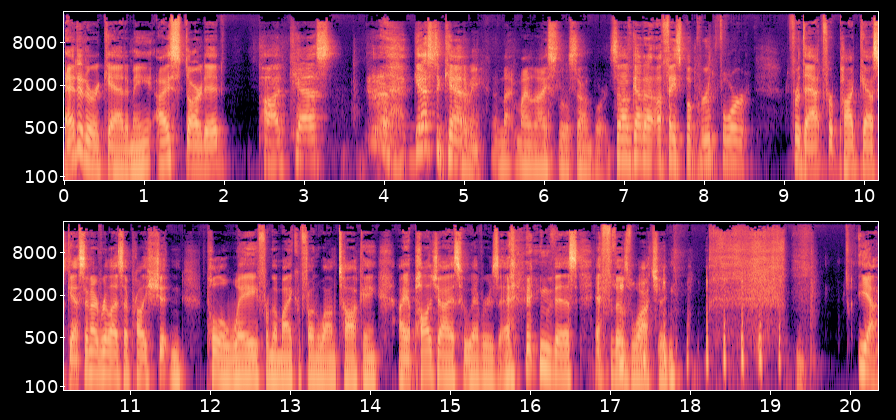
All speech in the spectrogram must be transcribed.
Editor Academy, I started Podcast uh, Guest Academy. My, my nice little soundboard. So I've got a, a Facebook group for for that for podcast guests. And I realize I probably shouldn't pull away from the microphone while I'm talking. I apologize, whoever is editing this, and for those watching. yeah,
